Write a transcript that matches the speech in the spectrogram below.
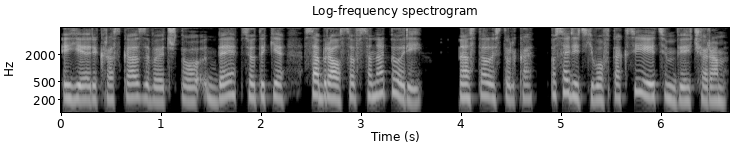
Ярик рассказывает, что Д все таки собрался в санаторий, Осталось только посадить его в такси этим вечером.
